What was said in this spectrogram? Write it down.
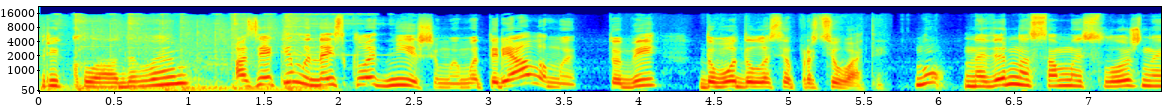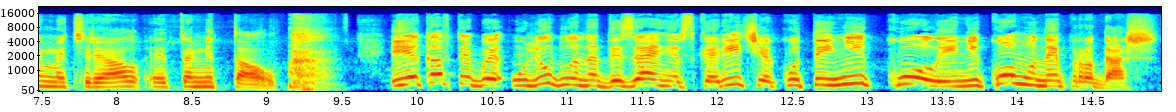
прикладываем. А з якими найскладнішими матеріалами тобі доводилося працювати? Ну, наверное, самый сложный материал – это металл. І яка в тебе улюблена дизайнерська річ, яку ти ніколи і нікому не продаш?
